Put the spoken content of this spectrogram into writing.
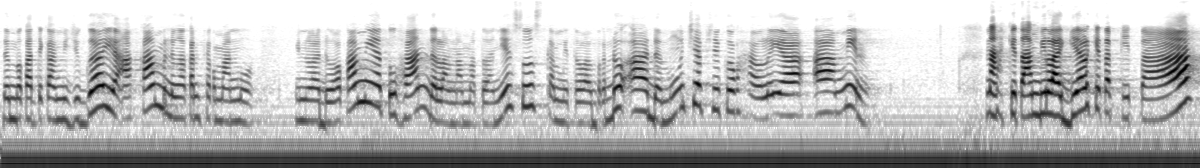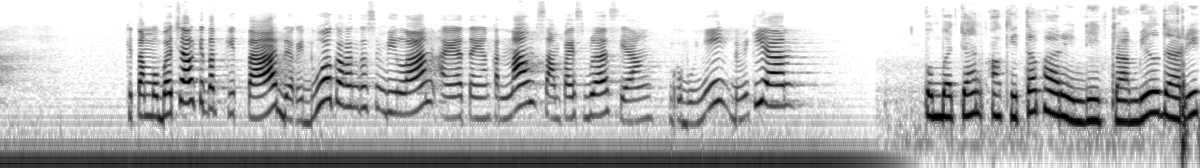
dan berkati kami juga yang akan mendengarkan firman-Mu. Inilah doa kami ya Tuhan, dalam nama Tuhan Yesus kami telah berdoa dan mengucap syukur haleluya. Amin. Nah, kita ambil lagi Alkitab kita. Kita mau baca Alkitab kita dari 2 Korintus 9 ayat yang ke-6 sampai 11 yang berbunyi demikian. Pembacaan Alkitab hari ini terambil dari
